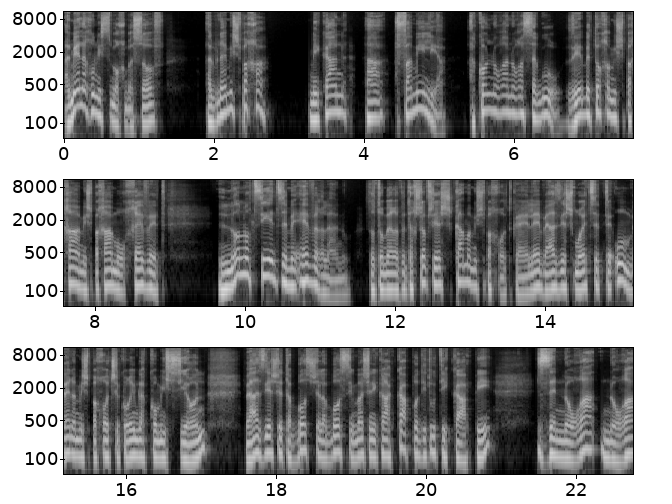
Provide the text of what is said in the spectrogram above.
על מי אנחנו נסמוך בסוף? על בני משפחה. מכאן הפמיליה. הכל נורא נורא סגור. זה יהיה בתוך המשפחה, המשפחה המורחבת. לא נוציא את זה מעבר לנו. זאת אומרת, ותחשוב שיש כמה משפחות כאלה, ואז יש מועצת תיאום בין המשפחות שקוראים לה קומיסיון, ואז יש את הבוס של הבוסים, מה שנקרא קאפו דיטוטי קאפי. זה נורא נורא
